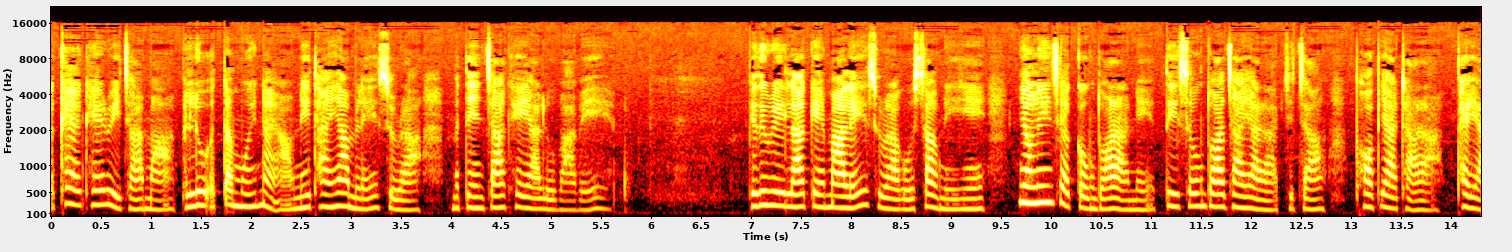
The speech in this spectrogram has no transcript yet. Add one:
အခက်အခဲတွေကြားမှာဘလို့အသက်မွေးနိုင်အောင်နေထိုင်ရမလဲဆိုတာမတင်ကြားခဲ့ရလို့ပါပဲ။ဘယ်သူတွေလာကဲမှလဲဆိုတာကိုစောင့်နေရင်မျောလင်းချက်ကုံသွားတာနဲ့တည်ဆုံးသွားကြရတာဖြစ်ကြောင်းဖော်ပြထားတာဖတ်ရ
